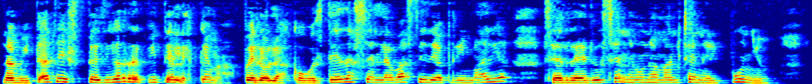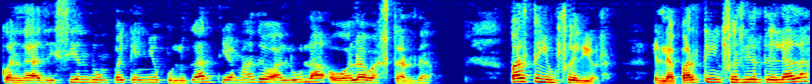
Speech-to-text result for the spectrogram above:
La mitad exterior repite el esquema, pero las coberteras en la base de la primaria se reducen a una mancha en el puño, con la adición de un pequeño pulgar llamado alula o ala bastarda. Parte inferior. En la parte inferior del ala,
